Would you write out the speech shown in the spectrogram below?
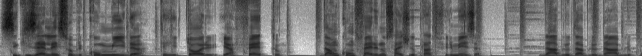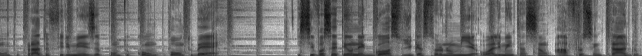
Se quiser ler sobre comida, território e afeto, dá um confere no site do Prato Firmeza, www.pratofirmeza.com.br. E se você tem um negócio de gastronomia ou alimentação afrocentrado,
